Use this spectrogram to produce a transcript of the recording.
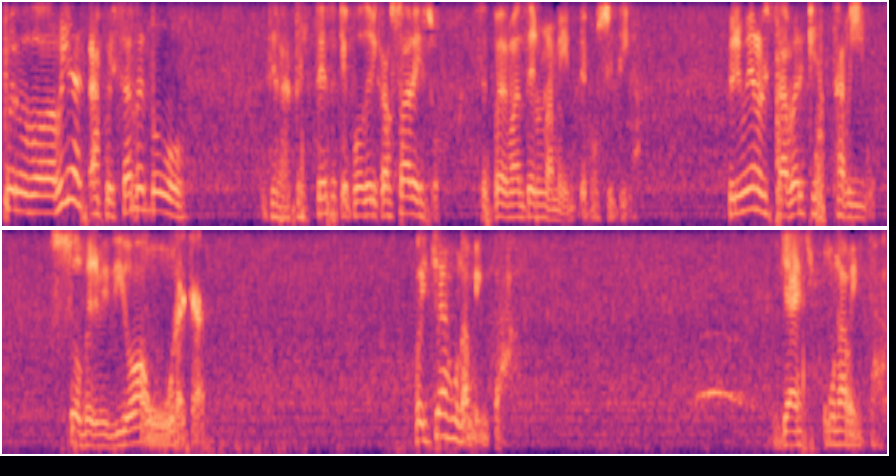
Pero todavía, a pesar de todo, de la tristeza que podría causar eso, se puede mantener una mente positiva. Primero, el saber que está vivo, sobrevivió a un huracán, pues ya es una ventaja. Ya es una ventaja.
